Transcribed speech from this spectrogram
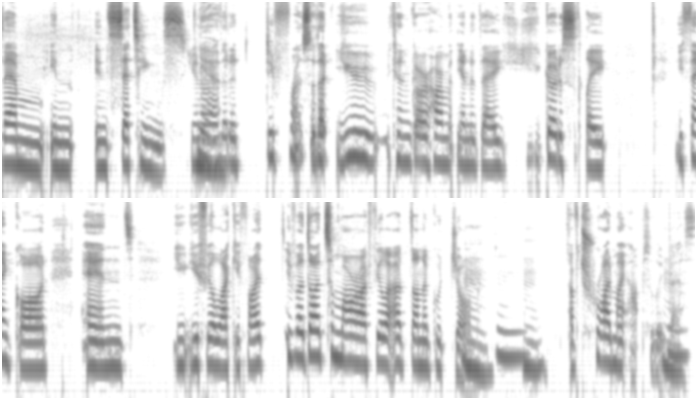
them in in settings you know Yeah. that are different so that you can go home at the end of the day you go to sleep you thank god and you you feel like if i if i died tomorrow i feel like i've done a good job Mm. Mm. Mm. i've tried my absolute Mm. best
